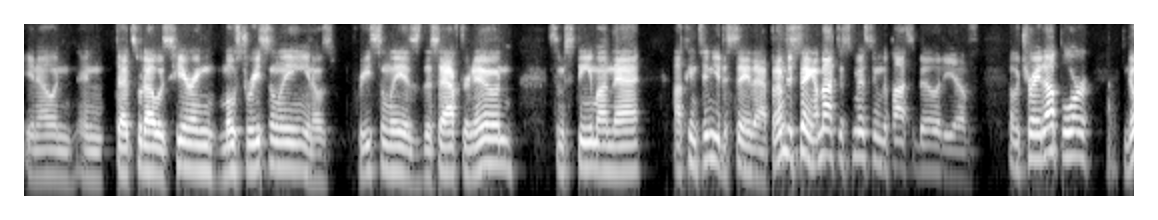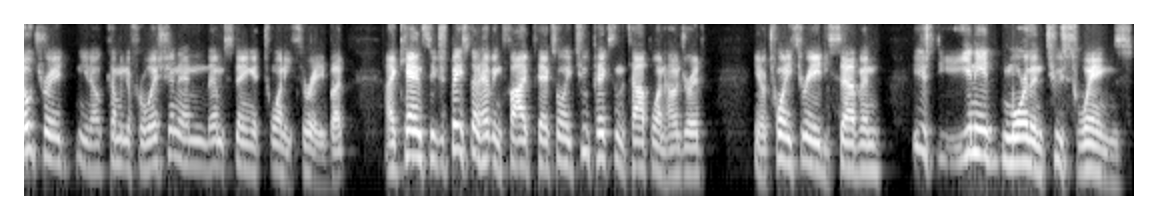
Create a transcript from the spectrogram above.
you know, and and that's what I was hearing most recently, you know, as recently as this afternoon, some steam on that. I'll continue to say that, but I'm just saying I'm not dismissing the possibility of of a trade up or no trade, you know, coming to fruition and them staying at 23. But I can see just based on having five picks, only two picks in the top 100, you know, 2387. You just you need more than two swings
